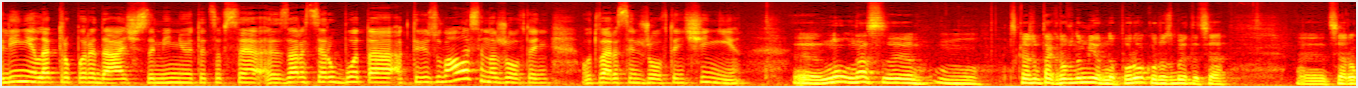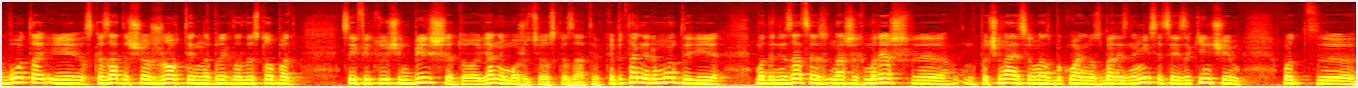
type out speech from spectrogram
ліній електропередач, замінюєте це все. Зараз ця робота активізувалася на жовтень, от вересень-жовтень, чи ні? Ну, у нас, скажімо так, равномірно по року розбита ця, ця робота. І сказати, що жовтень, наприклад, листопад цих відключень більше, то я не можу цього сказати. Капітальні ремонти і модернізація наших мереж е, починається у нас буквально з березня місяця і закінчуємо от е,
